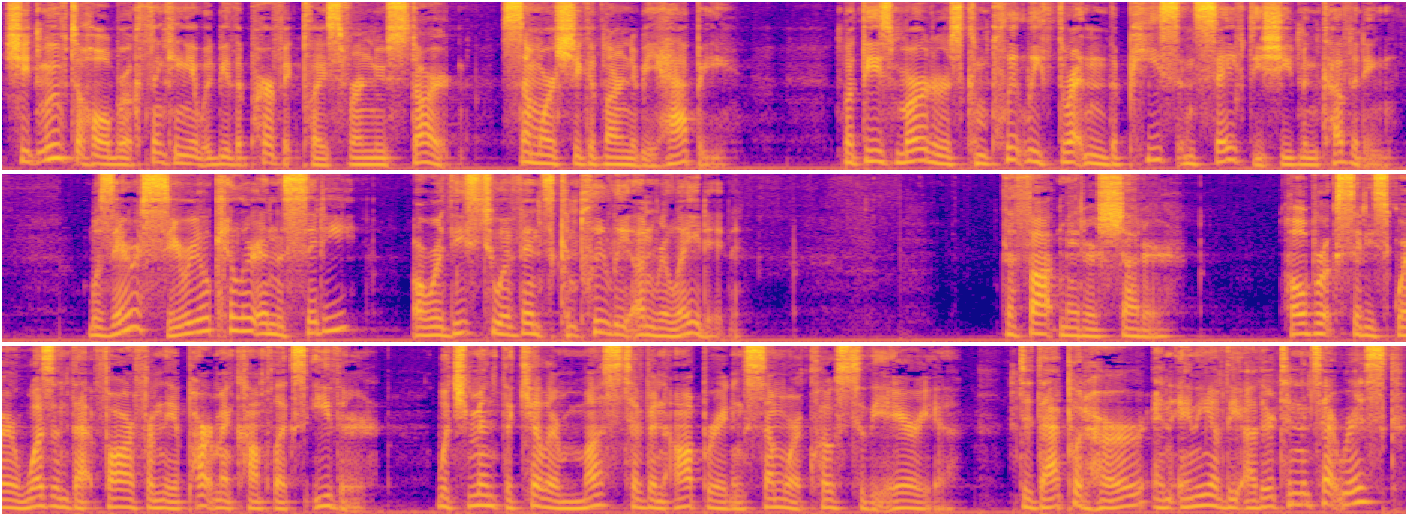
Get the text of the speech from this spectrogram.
She'd moved to Holbrook thinking it would be the perfect place for a new start, somewhere she could learn to be happy. But these murders completely threatened the peace and safety she'd been coveting. Was there a serial killer in the city, or were these two events completely unrelated? The thought made her shudder. Holbrook City Square wasn't that far from the apartment complex either, which meant the killer must have been operating somewhere close to the area. Did that put her and any of the other tenants at risk?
